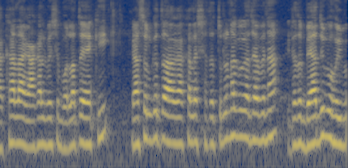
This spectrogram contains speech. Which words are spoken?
রাখাল আর রাখাল বেশি বলা তো একই। রাসুলকে তো আর রাখালের সাথে তুলনা করা যাবে না এটা তো বেয়াদিব হইব।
